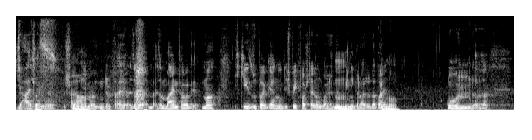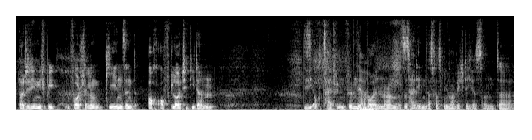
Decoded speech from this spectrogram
Ja, ich Das- kann ja. geben. Also, also mein Favorit immer, ich gehe super gerne in die Spätvorstellung, weil da sind Mhm. wenige Leute dabei. Genau. Und äh, Leute, die in die Spielvorstellung gehen, sind auch oft Leute, die dann die sich auch Zeit für den Film nehmen Ja. wollen. Ne? Das ist halt eben das, was mir immer wichtig ist. Und äh, ja.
